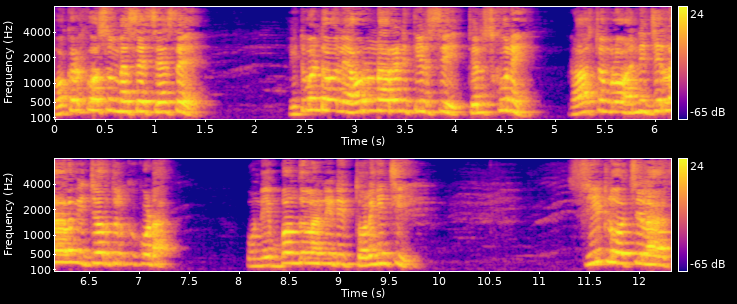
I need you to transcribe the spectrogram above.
ఒకరి కోసం మెసేజ్ చేస్తే ఇటువంటి వాళ్ళు ఎవరున్నారని తెలిసి తెలుసుకుని రాష్ట్రంలో అన్ని జిల్లాల విద్యార్థులకు కూడా ఉన్న ఇబ్బందులన్నిటి తొలగించి సీట్లు వచ్చేలా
